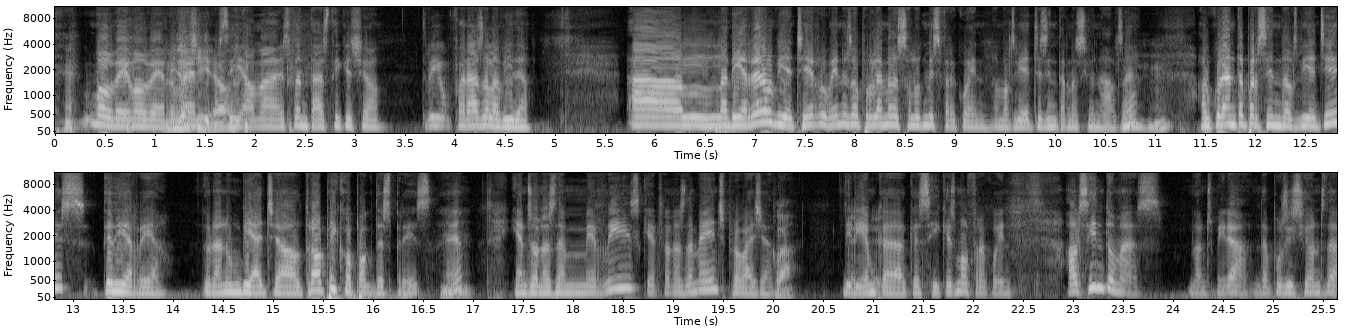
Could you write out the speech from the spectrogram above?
molt bé, molt bé, Rubén. així, no? Sí, home, és fantàstic això. Triomfaràs a la vida. Uh, la diarrea del viatger, Rubén, és el problema de salut més freqüent amb els viatges internacionals. Eh? Mhm. El 40% dels viatgers té diarrea durant un viatge al tròpic o poc després. Eh? Mhm. Hi ha zones de més risc, hi ha zones de menys, però vaja, Clar. diríem És- que, que sí, que és molt freqüent. Els símptomes, doncs mira, de posicions de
